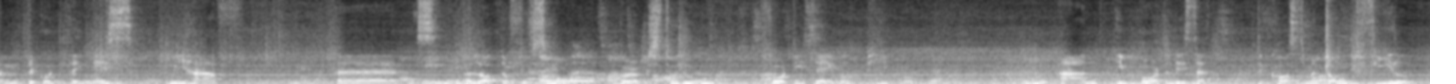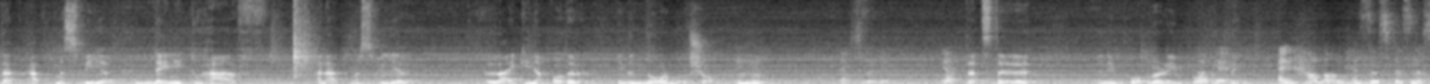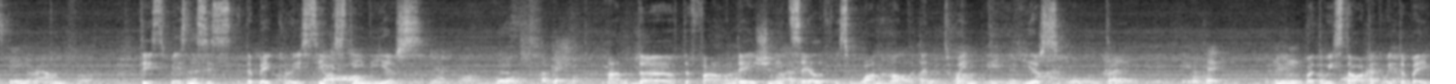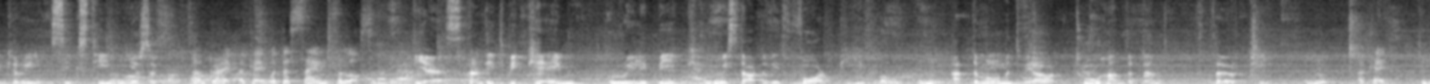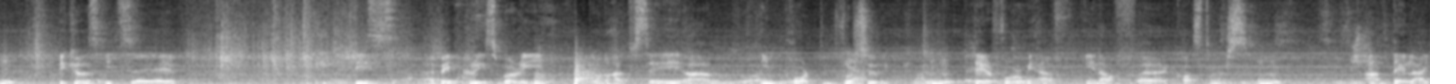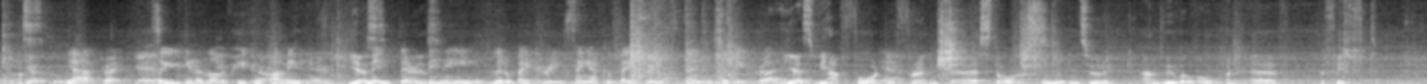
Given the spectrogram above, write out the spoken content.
Um, the good thing is we have uh, a lot of small works to do for disabled people. And important is that the customer don't feel that atmosphere. They need to have an atmosphere like in a other in a normal shop. Absolutely. Yep. That's the an impor- very important Okay. thing. And how long has this business been around for? This business is the bakery is 16 years Yeah. old. Okay. and uh, the foundation itself is 120 years old. Great. Okay. Mm-hmm. But we started with the bakery 16 years ago. Oh, great. Okay. With the same philosophy. Yes, and it became really big. We mm-hmm. started with four people. Mm-hmm. At the moment, we are 230 Okay. because it's a this a bakery is very I don't know how to say um, important for Yeah. Zurich. Therefore, we have enough uh, customers, and they like us. Yeah, great. So you get a lot of people coming here. Yes, I mean, there are yes. many little bakeries, Sanyaku bakeries in Zurich, right? Yes, we have four Yeah. different uh, stores in Zurich, and we will open uh, the fifth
